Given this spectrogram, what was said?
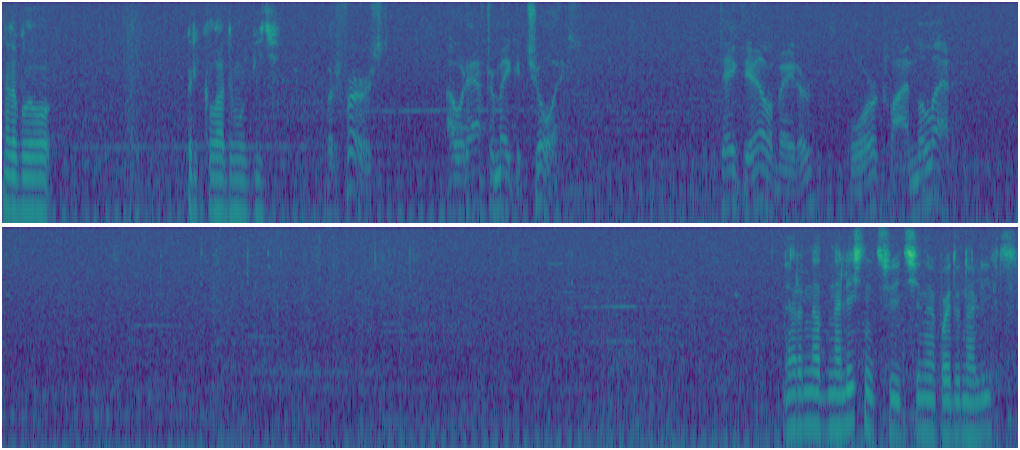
Надо было его прикладом убить. But first, I would have to make a choice. Take the elevator or climb the ladder. Наверное, надо на лестницу идти, но я пойду на лифт.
